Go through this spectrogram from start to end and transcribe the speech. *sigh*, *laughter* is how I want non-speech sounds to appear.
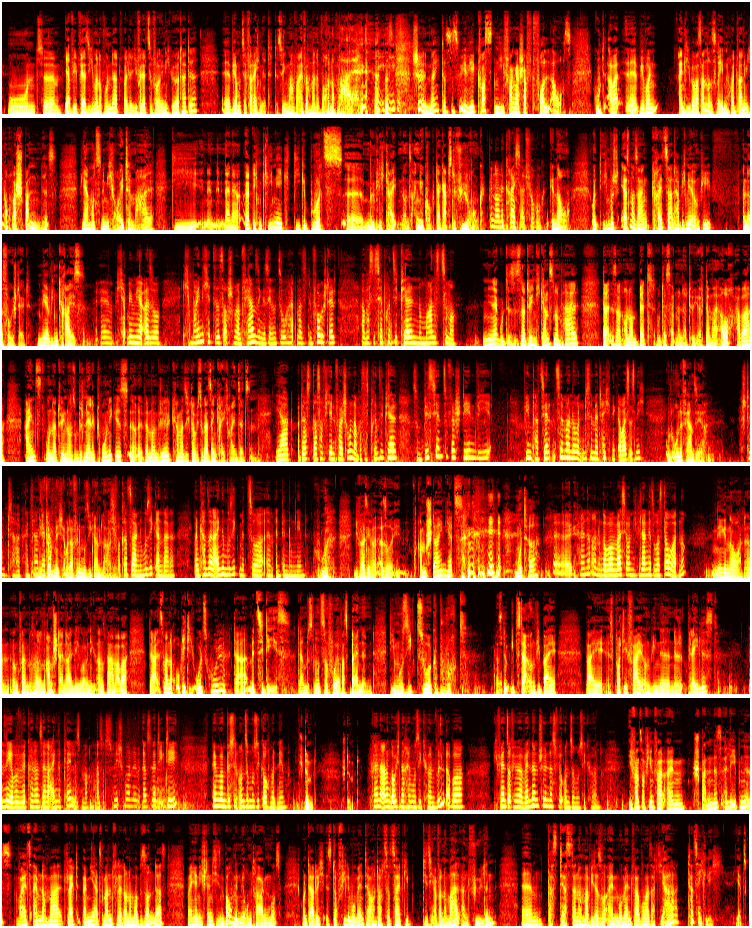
Und ähm, ja, wer sich immer noch wundert, weil er die verletzte Folge nicht gehört hatte, äh, wir haben uns ja verrechnet. Deswegen machen wir einfach mal eine Woche nochmal. *laughs* schön, ne? Das ist, wir, wir kosten die Schwangerschaft voll aus. Gut, aber äh, wir wollen eigentlich über was anderes reden. Heute war nämlich auch was Spannendes. Wir haben uns nämlich heute mal die in, in einer örtlichen Klinik die Geburtsmöglichkeiten äh, uns angeguckt. Da gab es eine Führung. Genau, eine Kreissaalführung. Genau. Und ich muss erst mal sagen, Kreissaal habe ich mir irgendwie anders vorgestellt. Mehr wie ein Kreis. Ähm, ich habe mir also, ich meine, ich hätte das auch schon mal im Fernsehen gesehen und so hat man sich den vorgestellt. Aber es ist ja prinzipiell ein normales Zimmer. Na gut, das ist natürlich nicht ganz normal. Da ist dann auch noch ein Bett. Gut, das hat man natürlich öfter mal auch, aber eins, wo natürlich noch so ein bisschen Elektronik ist, äh, wenn man will, kann man sich, glaube ich, sogar senkrecht reinsetzen. Ja, das, das auf jeden Fall schon, aber es ist prinzipiell so ein bisschen zu verstehen wie, wie ein Patientenzimmer, nur mit ein bisschen mehr Technik. Aber es ist nicht. Und ohne Fernseher. Stimmt, da war kein Fernseher. Ich glaube nicht, aber dafür eine Musikanlage. Ich wollte gerade sagen, eine Musikanlage. Man kann seine eigene Musik mit zur ähm, Entbindung nehmen. Cool. Ich weiß nicht, also Rammstein jetzt? *laughs* Mutter? Äh, keine Ahnung, aber man weiß ja auch nicht, wie lange sowas dauert, ne? Nee, genau. Dann, irgendwann müssen wir dann Rammstein reinlegen, weil wir nichts anderes mehr haben. Aber da ist man noch richtig oldschool, da mit CDs. Da müssen wir uns noch vorher was bannen. Die Musik zur Geburt. Was gibt's da irgendwie bei, bei Spotify irgendwie eine, eine Playlist? Nee, aber wir können uns ja eine eigene Playlist machen. Also das finde ich schon mal eine ganz nette Idee, wenn wir ein bisschen unsere Musik auch mitnehmen. Stimmt, stimmt. Keine Ahnung, ob ich nachher Musik hören will, aber ich fände es auf jeden Fall, wenn dann schön, dass wir unsere Musik hören. Ich fand es auf jeden Fall ein spannendes Erlebnis, weil es einem nochmal, vielleicht bei mir als Mann vielleicht auch nochmal besonders, weil ich ja nicht ständig diesen Bauch mit mir rumtragen muss und dadurch es doch viele Momente auch noch zur Zeit gibt, die sich einfach normal anfühlen, ähm, dass das dann nochmal wieder so ein Moment war, wo man sagt, ja, tatsächlich, jetzt,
